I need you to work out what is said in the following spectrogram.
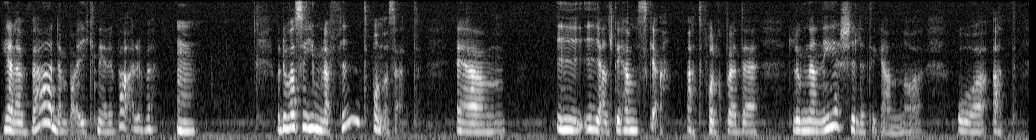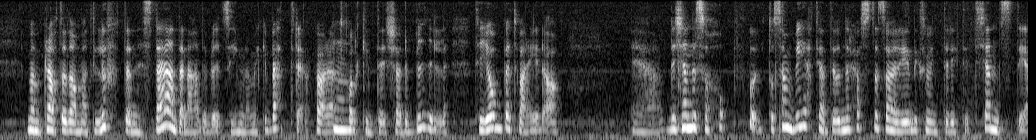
hela världen bara gick ner i varv. Mm. Och det var så himla fint på något sätt. Ehm, i, I allt det hemska. Att folk började lugna ner sig lite grann och, och att man pratade om att luften i städerna hade blivit så himla mycket bättre för att Mm. folk inte körde bil till jobbet varje dag. Eh, det kändes så hoppfullt och sen vet jag inte, under hösten så har det liksom inte riktigt känts det.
